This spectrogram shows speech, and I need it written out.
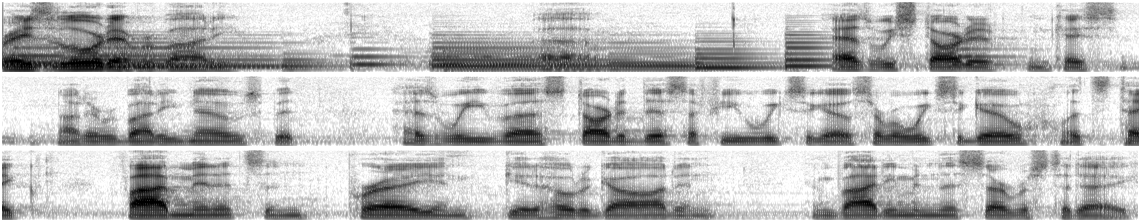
Praise the Lord, everybody. Uh, as we started, in case not everybody knows, but as we've uh, started this a few weeks ago, several weeks ago, let's take five minutes and pray and get a hold of God and invite Him in this service today.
